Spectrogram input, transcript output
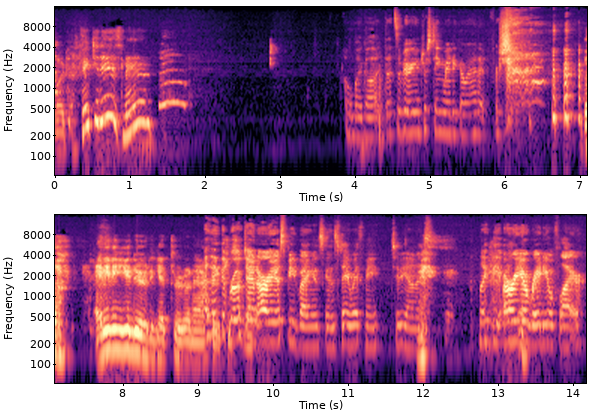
like, I think it is, man. Oh my god, that's a very interesting way to go at it for sure. Anything you do to get through to an actor. I think the broke down REO Speedwagon is going to stay with me, to be honest. like the REO radio flyer.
